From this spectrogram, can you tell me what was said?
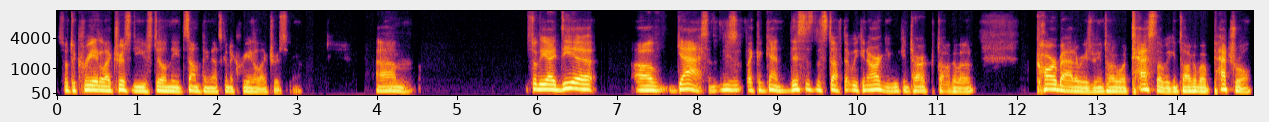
So to create electricity, you still need something that's going to create electricity. Um, so the idea of gas and these like again this is the stuff that we can argue we can talk talk about car batteries we can talk about tesla we can talk about petrol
